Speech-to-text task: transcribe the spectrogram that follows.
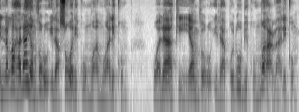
إن الله لا ينظر إلى صوركم وأموالكم ولكن ينظر إلى قلوبكم وأعمالكم.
